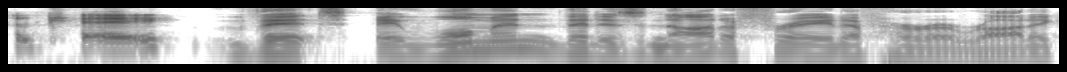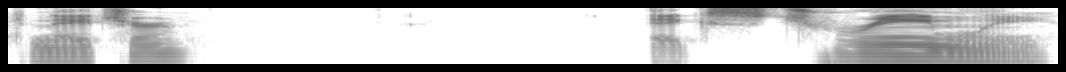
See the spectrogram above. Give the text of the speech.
okay. that a woman that is not afraid of her erotic nature extremely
